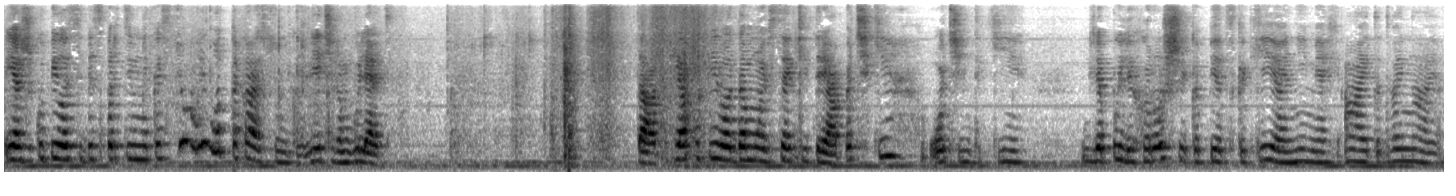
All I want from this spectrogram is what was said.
Я же купила себе спортивный костюм и вот такая сумка, вечером гулять. Так, я купила домой всякие тряпочки, очень такие для пыли хорошие, капец, какие они мягкие. А, это двойная.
